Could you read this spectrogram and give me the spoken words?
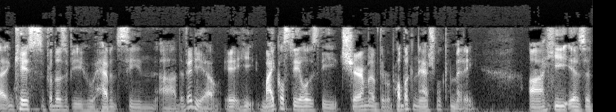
uh, in case for those of you who haven't seen uh, the video, it, he, Michael Steele is the chairman of the Republican National Committee. Uh, he is a,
